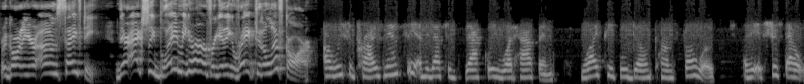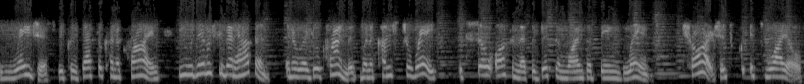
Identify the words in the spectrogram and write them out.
regarding her own safety. They're actually blaming her for getting raped in a Lyft car. Are we surprised, Nancy? I mean, that's exactly what happened. Why people don't come forward. I mean, it's just outrageous because that's the kind of crime you would never see that happen in a regular crime. But when it comes to rape, it's so often that the victim winds up being blamed, charged. It's it's wild.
